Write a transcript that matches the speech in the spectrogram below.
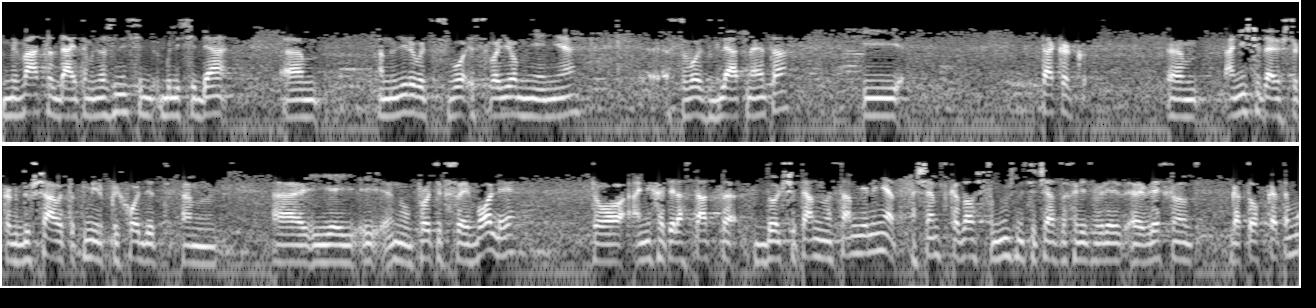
миваться дайтом, они должны себе, были себя эм, аннулировать свой, свое мнение, э, свой взгляд на это. И так как эм, они считали, что как душа в этот мир приходит эм, э, ей, и, ну, против своей воли, то они хотели остаться дольше там, но на самом деле нет. Ашем сказал, что нужно сейчас заходить в еврейский народ, готов к этому,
